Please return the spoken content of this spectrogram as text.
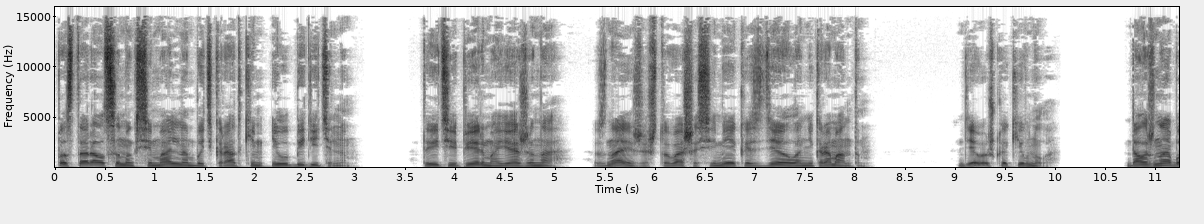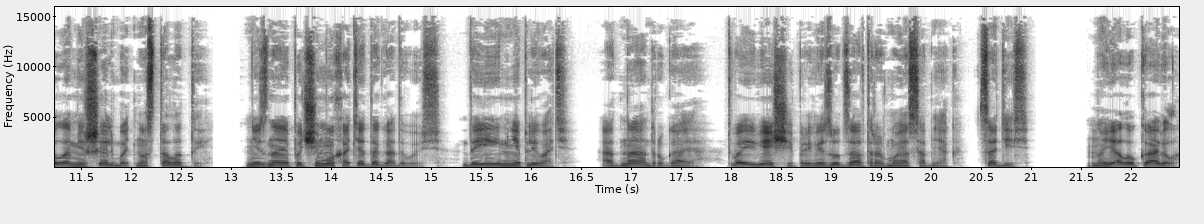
постарался максимально быть кратким и убедительным. «Ты теперь моя жена. Знаешь же, что ваша семейка сделала некромантом?» Девушка кивнула. «Должна была Мишель быть, но стала ты. Не знаю почему, хотя догадываюсь. Да и мне плевать. Одна, другая. Твои вещи привезут завтра в мой особняк. Садись». Но я лукавил,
